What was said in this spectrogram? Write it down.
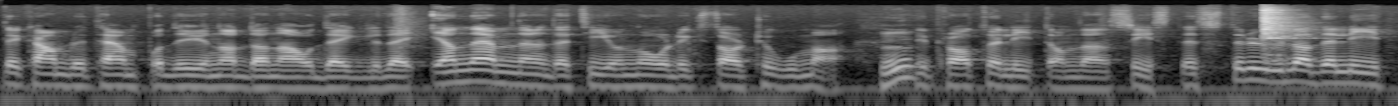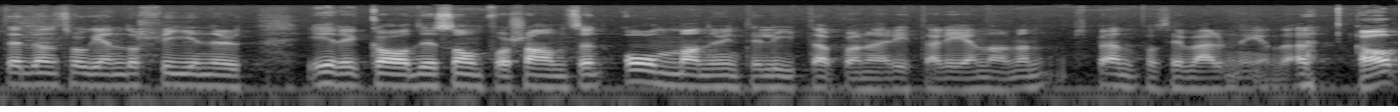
det kan bli tempo, det gynnar Danao Deglidey. Jag nämner den där Tio Nordic Star Toma. Vi pratade lite om den sist. Det strulade lite, den såg ändå fin ut. Erik Adielsson får chansen, om man nu inte litar på den här italienaren. Men spänd på att se värvningen där. Ja.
